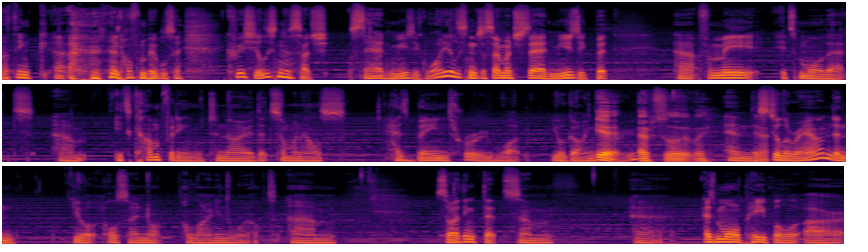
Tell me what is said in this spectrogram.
I think, uh, and often people say, Chris, you listen to such sad music. Why do you listen to so much sad music? But uh, for me, it's more that um, it's comforting to know that someone else has been through what you're going Yeah, through absolutely. and they're yeah. still around and you're also not alone in the world. Um, so I think that's um, uh, as more people are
